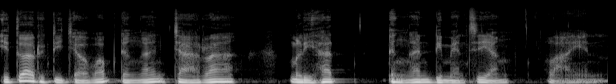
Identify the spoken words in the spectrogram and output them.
itu harus dijawab dengan cara melihat dengan dimensi yang lain.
